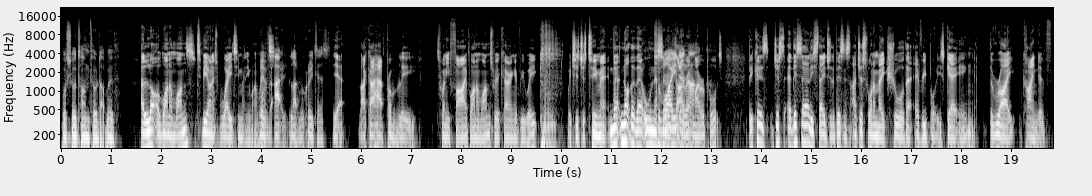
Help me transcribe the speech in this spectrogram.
What's your time filled up with? a lot of one-on-ones to be honest way too many one-on-ones With uh, like recruiters? Yeah. Like I have probably 25 one on ones reoccurring every week, which is just too many. Not that they're all necessarily doing direct my reports, because just at this early stage of the business, I just want to make sure that everybody's getting the right kind of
